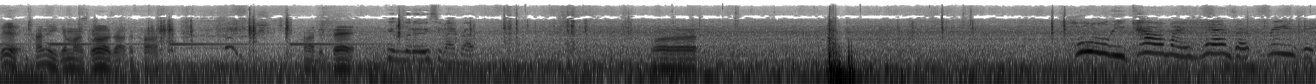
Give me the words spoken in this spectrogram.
Yeah, I need to get my gloves out of the car. Out the back. You can literally see my breath. What? Holy cow, my hands are freezing.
